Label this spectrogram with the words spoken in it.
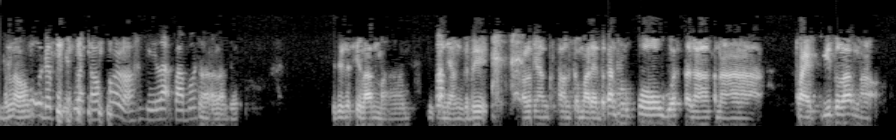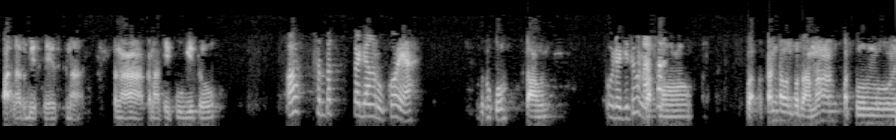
Belum. Lu udah punya dua toko loh, gila Pak Bos. Nah. Jadi kecilan mah, bukan yang gede. Kalau yang tahun kemarin itu kan ruko, gue setengah kena trap gitu lah sama partner bisnis, kena setengah kena tipu gitu. Oh, sempet pegang ruko ya? Ruko tahun Udah gitu pas kenapa? mau kan tahun pertama 45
